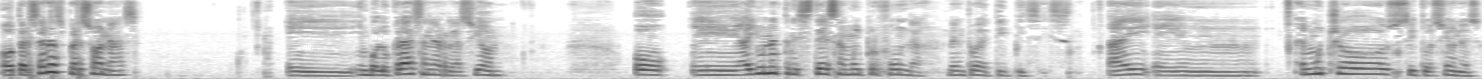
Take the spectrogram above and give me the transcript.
o terceras personas eh, involucradas en la relación o eh, hay una tristeza muy profunda dentro de ti, Pisces. Hay, em, hay muchas situaciones.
